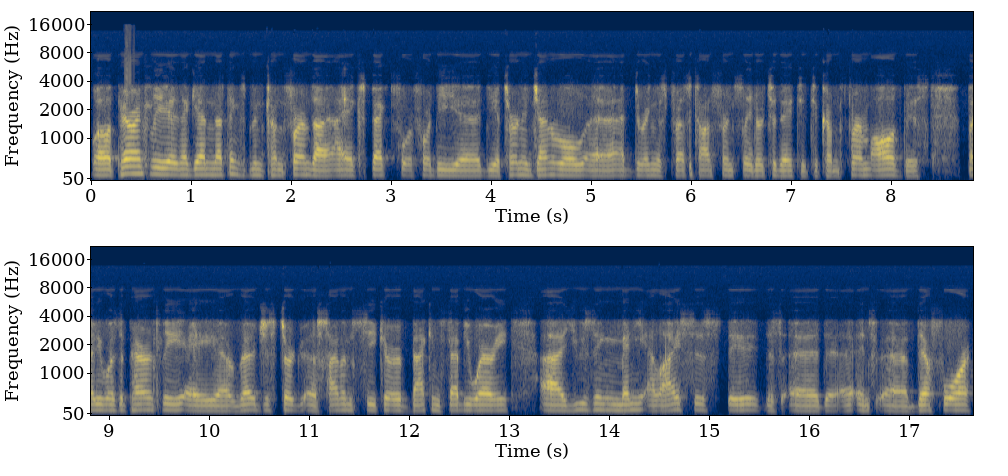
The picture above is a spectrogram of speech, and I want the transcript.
Well, apparently, and again, nothing's been confirmed. I, I expect for for the uh, the attorney general uh, during his press conference later today to, to confirm all of this. But he was apparently a uh, registered asylum seeker back in February, uh, using many aliases. Uh, uh, therefore,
